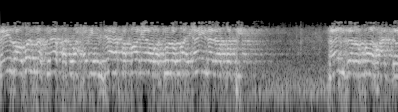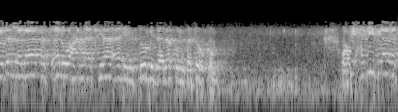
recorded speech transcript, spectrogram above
فإذا ظلت ناقة واحدهم جاء فقال يا رسول الله أين ناقتي؟ فأنزل الله عز وجل لا تسألوا عن أشياء إن تبد لكم تسؤكم وفي حديث أنس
